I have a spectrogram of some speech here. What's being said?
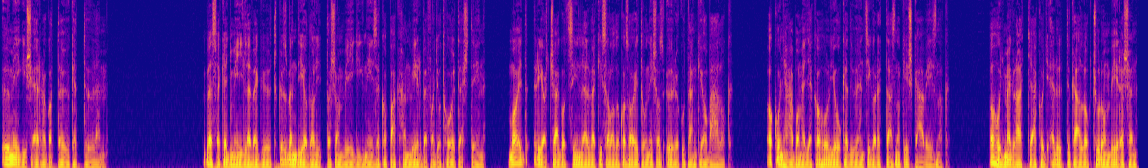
Ő mégis elragadta őket tőlem. Veszek egy mély levegőt, közben diadalittasan végignézek a Pakhan vérbefagyott holtestén, majd riadságot színlelve kiszaladok az ajtón, és az őrök után kiabálok. A konyhába megyek, ahol jókedvűen cigarettáznak és kávéznak. Ahogy meglátják, hogy előttük állok csurom véresen,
